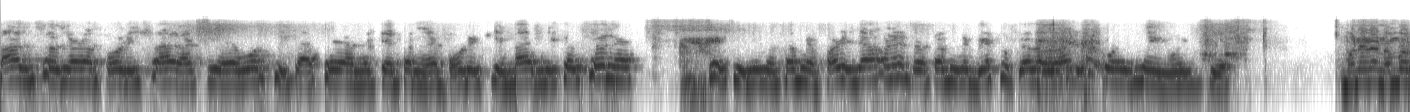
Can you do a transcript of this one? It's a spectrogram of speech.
પાંચસો જણા પોલીસવાળા કે ઓળખીતા છે અને કે તમને પોલીસની બહાર નીકળશો ને તેથી તમને પડી જાઓ ને તો તમને બેઠું કરવા કોઈ નહીં હોય છે. મને એના નંબર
